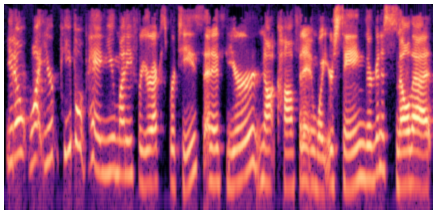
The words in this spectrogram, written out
you don't want your people paying you money for your expertise, and if you're not confident in what you're saying, they're going to smell that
